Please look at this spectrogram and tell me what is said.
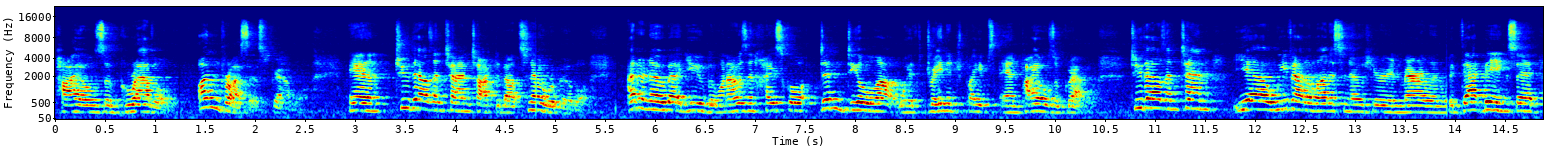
piles of gravel, unprocessed gravel. And 2010 talked about snow removal. I don't know about you, but when I was in high school, didn't deal a lot with drainage pipes and piles of gravel. 2010, yeah, we've had a lot of snow here in Maryland. But that being said,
